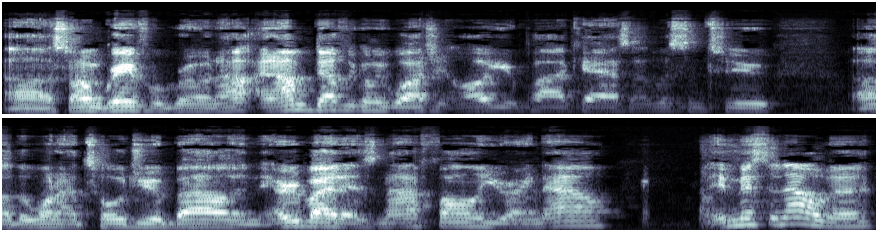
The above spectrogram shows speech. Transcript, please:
Uh, so I'm grateful, bro, and, I, am definitely gonna be watching all your podcasts. I listened to uh, the one I told you about, and everybody that's not following you right now, they're missing out, man.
